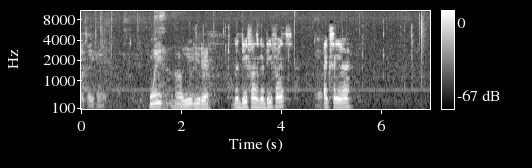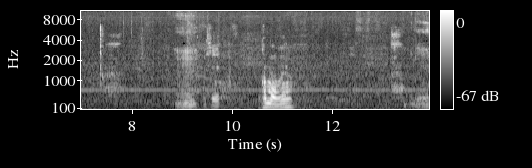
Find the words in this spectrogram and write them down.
I'll take it. Wayne, oh, you you there? Good defense. Good defense. X here. Mhm. Shit. Come on, man. Yeah.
